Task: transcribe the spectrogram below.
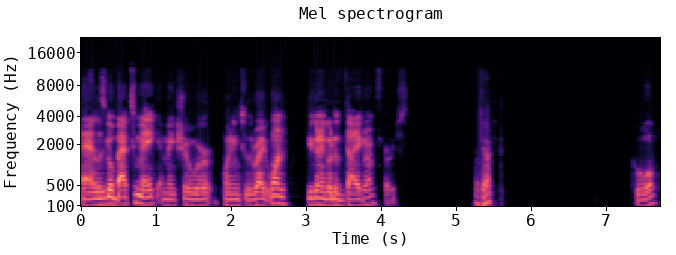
And let's go back to make and make sure we're pointing to the right one. You're going to go to the diagram first. Okay. Cool.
